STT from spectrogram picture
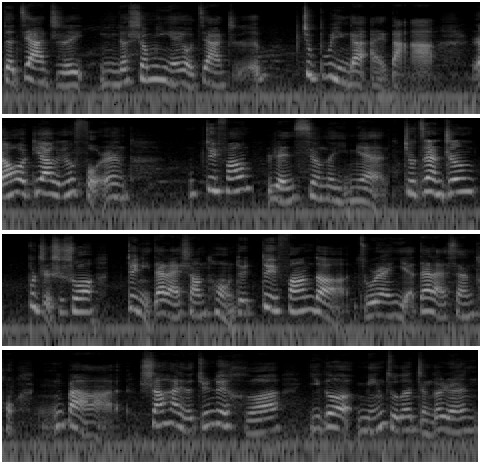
的价值，你的生命也有价值，就不应该挨打。然后第二个就是否认对方人性的一面，就战争不只是说。对你带来伤痛，对对方的族人也带来伤痛。你把伤害你的军队和一个民族的整个人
